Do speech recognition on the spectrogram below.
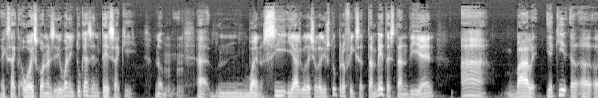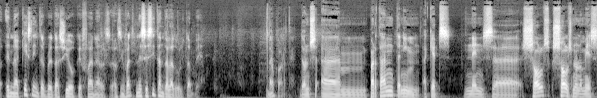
exacte. O és quan els diu, bueno, i tu què has entès aquí? No, mm -hmm. uh, bueno, sí hi ha alguna d'això que dius tu, però fixa't, també t'estan dient ah, vale. I aquí, uh, uh, en aquesta interpretació que fan els, els infants, necessiten de l'adult també. D'acord. Doncs, eh, per tant, tenim aquests nens eh, sols, sols no només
